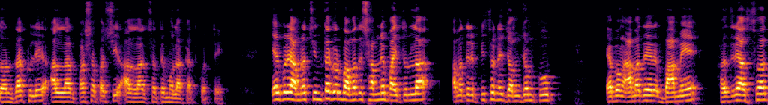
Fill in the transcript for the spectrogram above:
দরজা খুলে আল্লাহর পাশাপাশি আল্লাহর সাথে মোলাকাত করতে। এরপরে আমরা চিন্তা করব আমাদের সামনে বাইতুল্লাহ, আমাদের পিছনে জমজম কূপ এবং আমাদের বামে হজরে আসওয়াদ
